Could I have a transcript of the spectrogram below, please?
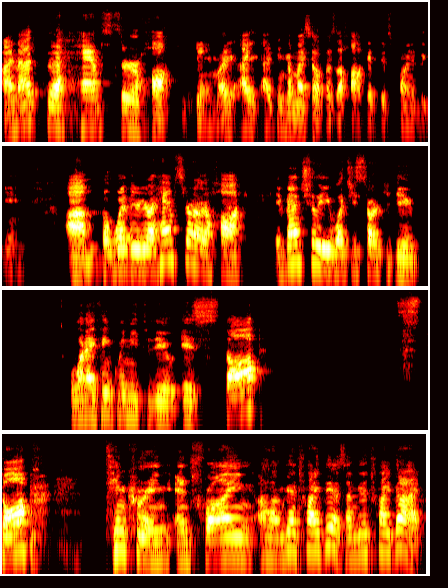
I'm at the hamster hockey game, right? I, I think of myself as a hawk at this point of the game. Um, but whether you're a hamster or a hawk, eventually what you start to do, what I think we need to do is stop, stop tinkering and trying, oh, I'm going to try this, I'm going to try that.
